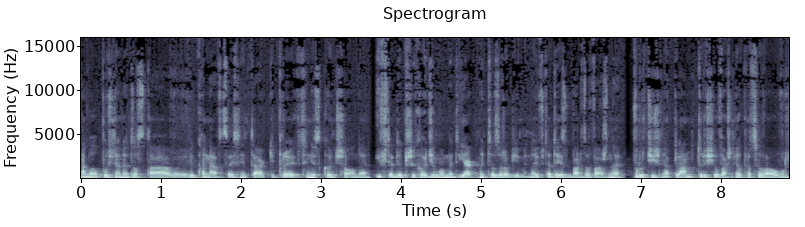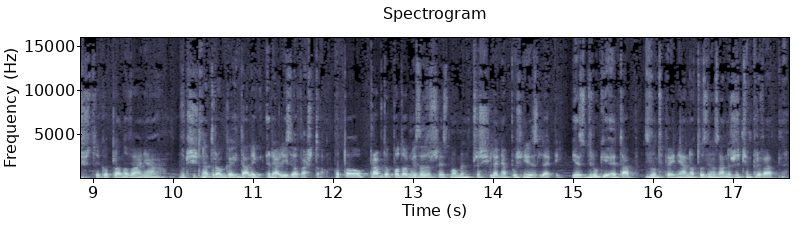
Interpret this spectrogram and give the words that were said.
Mamy opóźnione dostawy, wykonawca jest nie taki, projekty nieskończone i wtedy przychodzi moment, jak my to zrobimy. No i wtedy jest bardzo ważne wrócić na plan, który się właśnie opracowało, wrócić do tego planowania, wrócić na drogę i dalej realizować to. Bo to prawdopodobnie zazwyczaj jest moment przesilenia, później jest lepiej. Jest drugi etap zwątpienia, no to związany z życiem prywatnym.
